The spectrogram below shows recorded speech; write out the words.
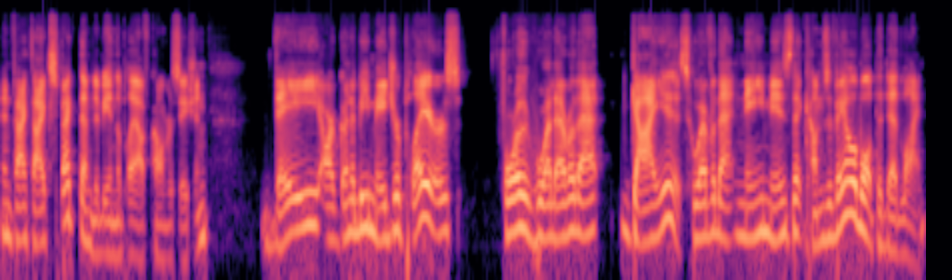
In fact, I expect them to be in the playoff conversation. They are going to be major players for whatever that guy is, whoever that name is that comes available at the deadline.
